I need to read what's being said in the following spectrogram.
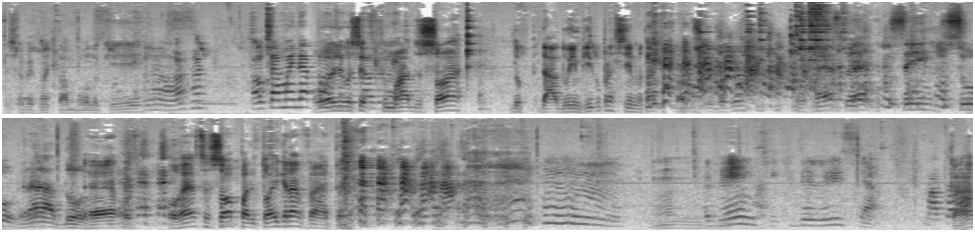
Deixa eu ver como é que tá o bolo aqui. Nossa. Olha o tamanho da ponta Hoje você Valdomiro. filmado só do, da, do embigo pra cima, tá? O resto é censurado. É, o resto é só paletó e gravata. Gente, que delícia. Matou Cara, a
